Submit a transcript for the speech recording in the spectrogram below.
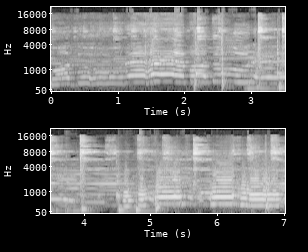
মধুরে মধুরে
